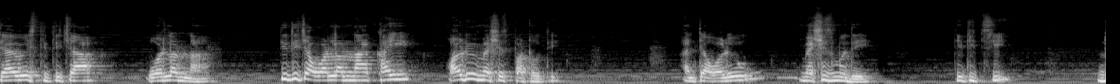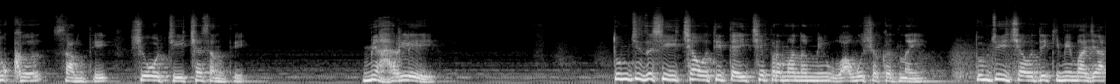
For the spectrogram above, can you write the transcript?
त्यावेळेस ती तिच्या वडिलांना ती तिच्या वडिलांना काही ऑडिओ मेसेज पाठवते. आणि त्या ऑडिओ मॅसेजमध्ये ती तिची दुःख सांगते शेवटची इच्छा सांगते. मी हारले. तुमची जशी इच्छा होती त्या इच्छेप्रमाणे मी वागू शकत नाही. तुमची इच्छा होती की मी माझ्या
